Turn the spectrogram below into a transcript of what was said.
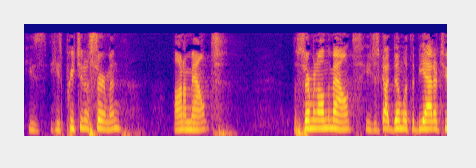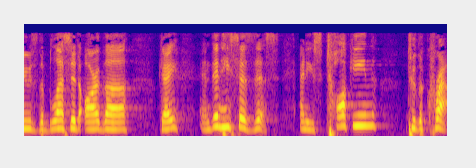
He's, he's preaching a sermon on a mount the Sermon on the Mount. He just got done with the Beatitudes, the blessed are the, okay? And then he says this, and he's talking to the crowd.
